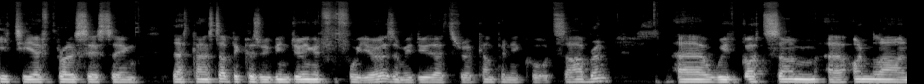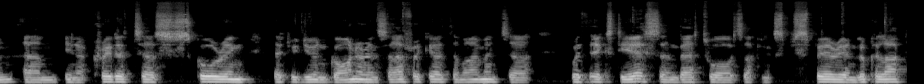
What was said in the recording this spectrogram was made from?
ETF processing, that kind of stuff because we've been doing it for four years and we do that through a company called Sybrin. Uh, we've got some uh, online, um, you know, credit uh, scoring that we do in Ghana and South Africa at the moment uh, with XDS, and that will it's like an Experian lookalike,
